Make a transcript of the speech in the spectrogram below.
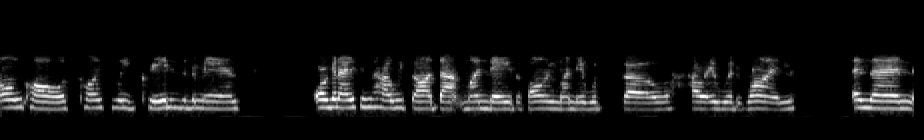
on calls, constantly creating the demands, organizing how we thought that Monday, the following Monday would go, how it would run, and then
